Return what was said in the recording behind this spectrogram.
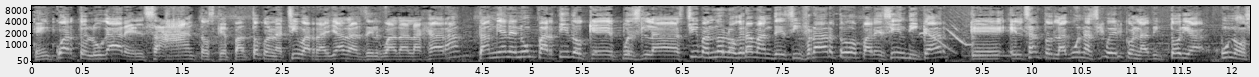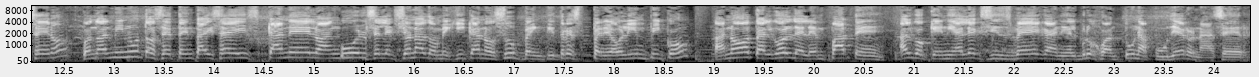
En cuarto lugar, el Santos, que faltó con las Chivas Rayadas del Guadalajara. También en un partido que, pues, las Chivas no lograban descifrar, todo parecía indicar que el Santos Laguna a ir con la victoria 1-0. Cuando al minuto 76, Canelo Angul, seleccionado mexicano sub-23 preolímpico, anota el gol del empate. Algo que ni Alexis Vega ni el Brujo Antuna pudieron hacer.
